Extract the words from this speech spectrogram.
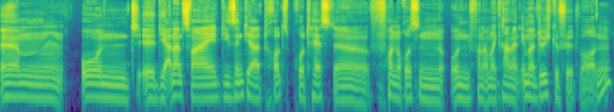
Ähm, und äh, die anderen zwei, die sind ja trotz Proteste von Russen und von Amerikanern immer durchgeführt worden.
